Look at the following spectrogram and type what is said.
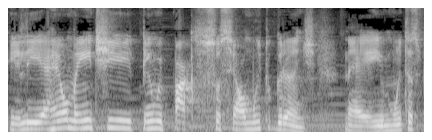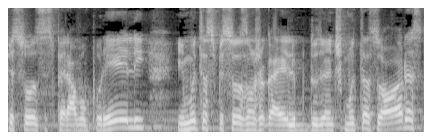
ele é realmente tem um impacto social muito grande, né? E muitas pessoas esperavam por ele, e muitas pessoas vão jogar ele durante muitas horas,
